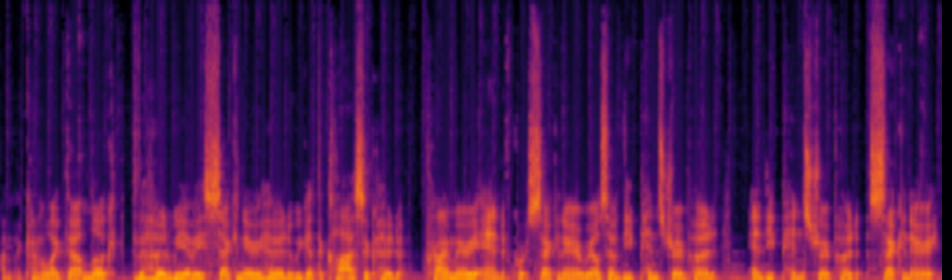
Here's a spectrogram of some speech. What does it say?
I kind of like that look. For the hood, we have a secondary hood. We got the classic hood primary and of course secondary. We also have the pinstripe hood and the pinstripe hood secondary.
